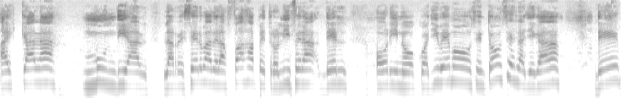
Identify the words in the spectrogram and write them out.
a escala mundial, la reserva de la faja petrolífera del Orinoco. Allí vemos entonces la llegada de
